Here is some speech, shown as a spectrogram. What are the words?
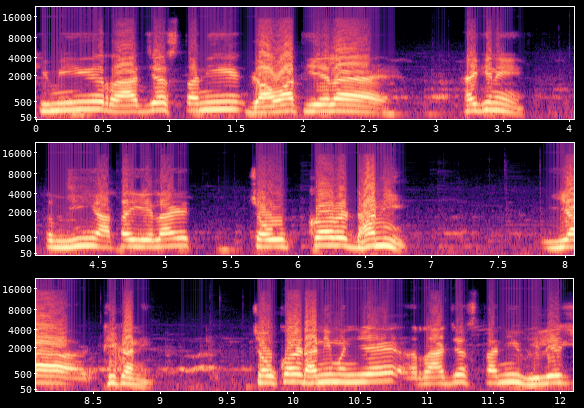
की मी राजस्थानी गावात येलाय. आहे की नाही? तर मी आता येलाय चौकरढाणी या ठिकाणी. चौकरढाणी म्हणजे राजस्थानी व्हिलेज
